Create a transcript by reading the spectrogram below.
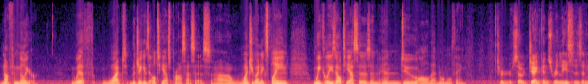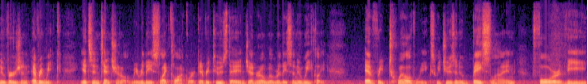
Not familiar with what the Jenkins LTS process is. Uh, why don't you go ahead and explain weeklies, LTSs, and, and do all that normal thing? Sure. So Jenkins releases a new version every week. It's intentional. We release like clockwork. Every Tuesday, in general, we'll release a new weekly. Every 12 weeks, we choose a new baseline for the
